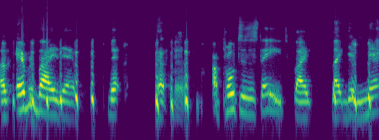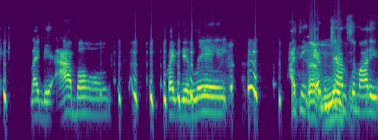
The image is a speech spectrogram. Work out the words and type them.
of everybody that that, approaches the stage, like like their neck, like their eyeballs, like their leg. I think Something every time missing. somebody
